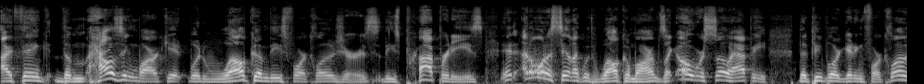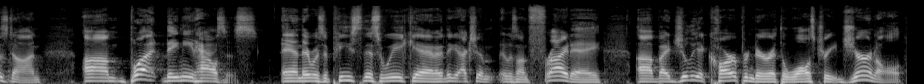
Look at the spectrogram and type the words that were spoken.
I think the housing market would welcome these foreclosures, these properties. I don't want to say like with welcome arms, like, oh, we're so happy that people are getting foreclosed on. Um, but they need houses. And there was a piece this weekend, I think actually it was on Friday, uh, by Julia Carpenter at the Wall Street Journal,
